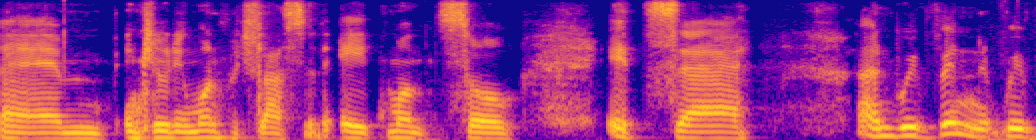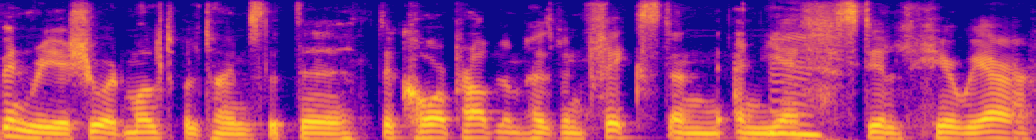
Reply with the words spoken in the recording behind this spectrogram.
um, including one which lasted eight months. So it's uh, and we've been we've been reassured multiple times that the, the core problem has been fixed, and, and yet mm. still here we are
